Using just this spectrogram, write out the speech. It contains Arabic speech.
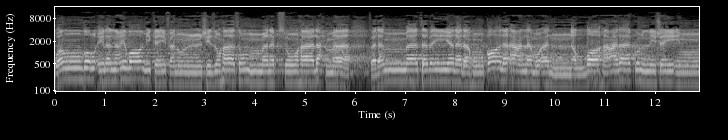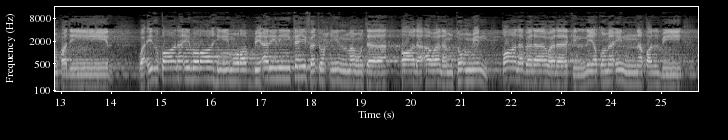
وانظر إلى العظام كيف ننشزها ثم نكسوها لحما. فلما تبين له قال أعلم أن الله على كل شيء قدير. وإذ قال إبراهيم رب أرني كيف تحيي الموتى. قال أولم تؤمن؟ قال بلى ولكن ليطمئن قلبي.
